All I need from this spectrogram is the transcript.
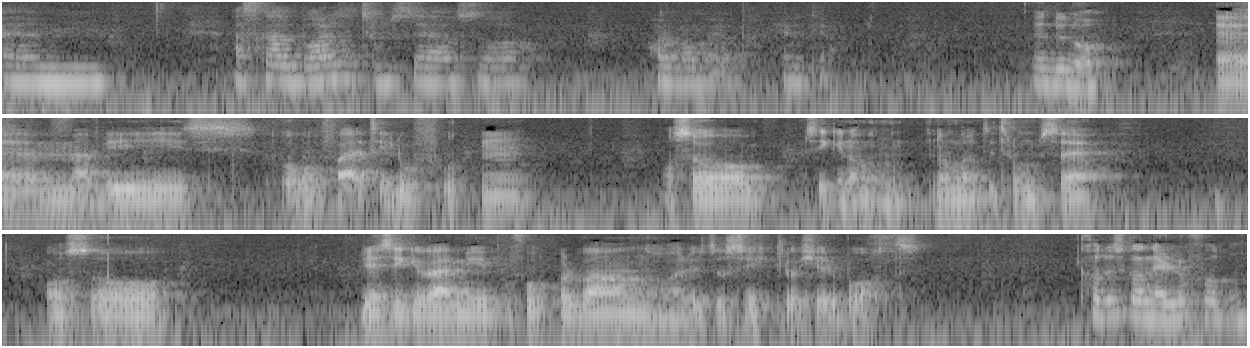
Um, jeg skal bare til Tromsø, og så har mamma jobb hele tida. Er du nå? Um, jeg blir å dra til Lofoten, og så sikkert noen, noen ganger til Tromsø. Og så blir jeg sikkert være mye på fotballbanen og være ute og sykle og kjøre båt. Hva du skal ned i Lofoten?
